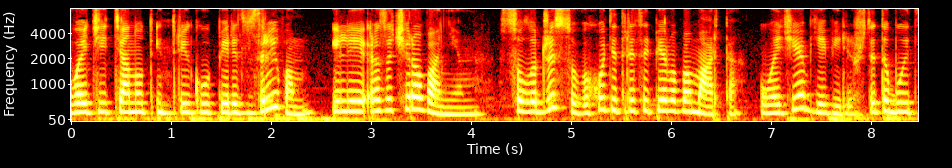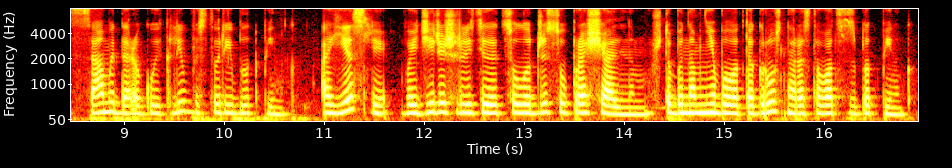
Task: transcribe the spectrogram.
У YG тянут интригу перед взрывом или разочарованием? Соло Джису выходит 31 марта. У YG объявили, что это будет самый дорогой клип в истории Blackpink. А если YG решили сделать соло Джису прощальным, чтобы нам не было так грустно расставаться с Blackpink?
